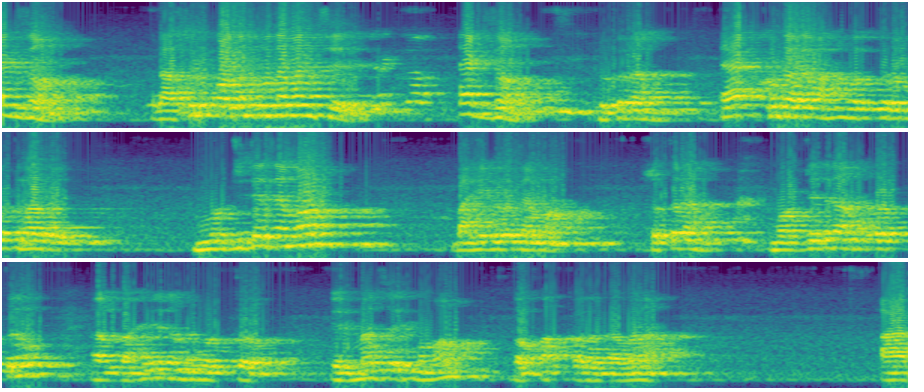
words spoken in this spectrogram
একজন। রাসূল কজন খোদা মানছে একজন। সুতরাং এক খোদার আনুগত্য করতে হবে। মসজিদে যেমন, বাহিরেও তেমন। সুতরাং মসজিদের আনুগত্য আর বাহিরের আনুগত্য এর মাঝে কোনো তফাৎ করা যাবে না। আর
